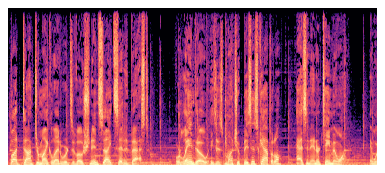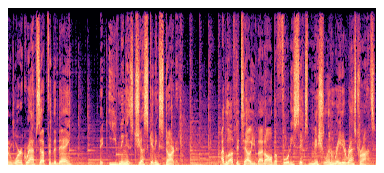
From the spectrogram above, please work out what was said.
But Dr. Michael Edwards of Ocean Insight said it best Orlando is as much a business capital as an entertainment one. And when work wraps up for the day, the evening is just getting started. I'd love to tell you about all the 46 Michelin rated restaurants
